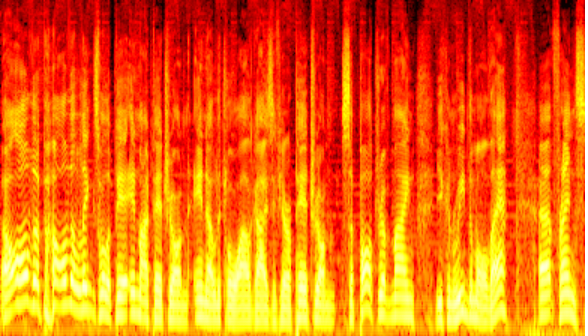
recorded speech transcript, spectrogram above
All the all the links will appear in my Patreon in a little while, guys. If you're a Patreon supporter of mine, you can read them all there. Uh, friends,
